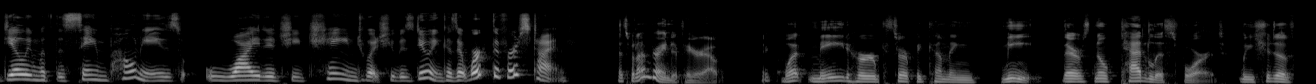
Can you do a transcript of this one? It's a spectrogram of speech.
dealing with the same ponies, why did she change what she was doing? Because it worked the first time. That's what I'm trying to figure out. Like, what made her start becoming mean? There's no catalyst for it. We should have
